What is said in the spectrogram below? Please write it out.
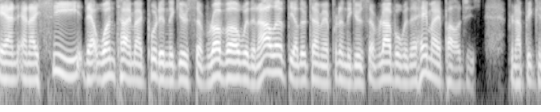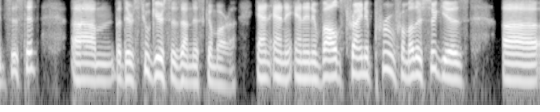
And and I see that one time I put in the gears of Rava with an aleph, the other time I put in the gears of Rabba with a hey. My apologies for not being consistent. Um, but there's two gears on this Gemara, and and and it involves trying to prove from other sugyas uh,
